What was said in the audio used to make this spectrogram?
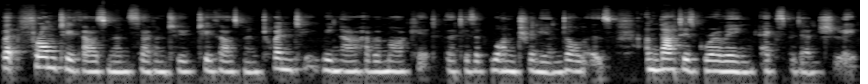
But from 2007 to 2020, we now have a market that is at $1 trillion, and that is growing exponentially.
